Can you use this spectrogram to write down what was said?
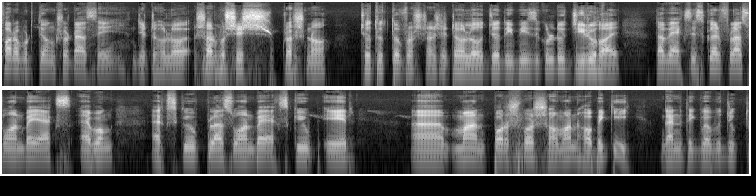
পরবর্তী অংশটা আছে, যেটা হলো সর্বশেষ প্রশ্ন, চতুর্থ প্রশ্ন, সেটা হলো যদি বি ইকুয়াল টু জিরো হয়, তবে X square plus one by X এবং X cube plus one by X cube এর মান পরস্পর সমান হবে কি? গাণিতিকভাবে যুক্তি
